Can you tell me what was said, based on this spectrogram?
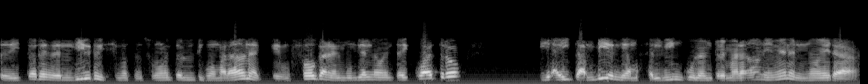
editores del libro, hicimos en su momento el último Maradona, que enfoca en el Mundial 94, y ahí también, digamos, el vínculo entre Maradona y Menem no era,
